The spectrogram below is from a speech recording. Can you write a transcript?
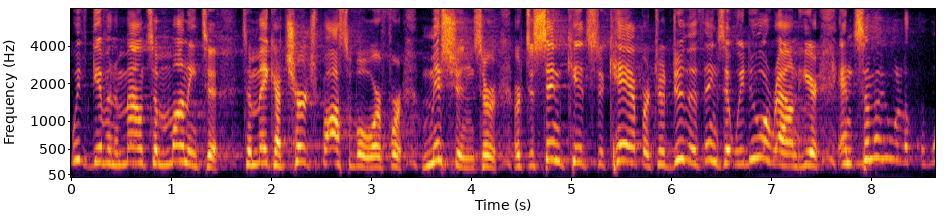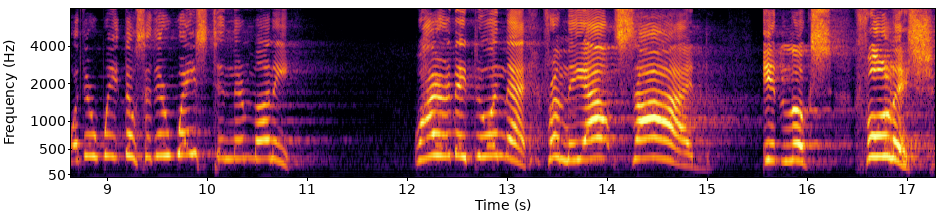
we've given amounts of money to, to make a church possible or for missions or, or to send kids to camp or to do the things that we do around here. And some of you will look, well, they're, they'll say they're wasting their money. Why are they doing that? From the outside, it looks foolish.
